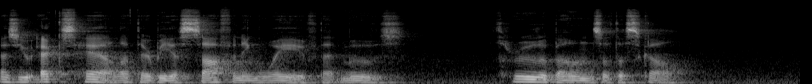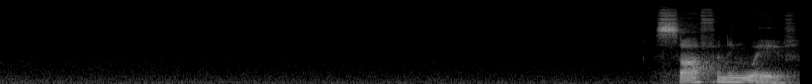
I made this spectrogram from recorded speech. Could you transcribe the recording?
As you exhale, let there be a softening wave that moves through the bones of the skull. softening wave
